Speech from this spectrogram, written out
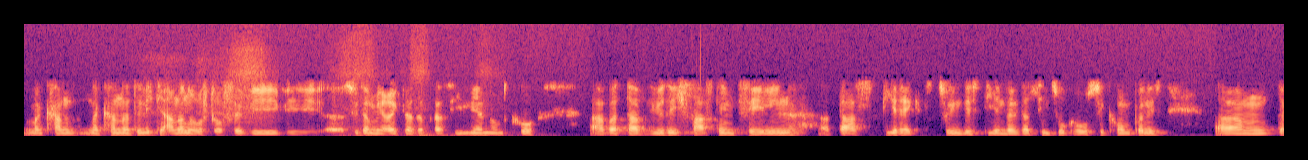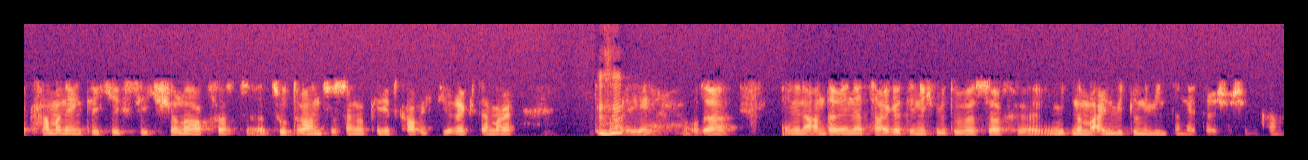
man kann man kann natürlich die anderen Rohstoffe wie wie äh, Südamerika, also Brasilien und Co. Aber da würde ich fast empfehlen, das direkt zu investieren, weil das sind so große Companies. Ähm, da kann man eigentlich sich schon auch fast äh, zutrauen zu sagen, okay, jetzt kaufe ich direkt einmal mhm. oder einen anderen Erzeuger, den ich mir durchaus auch äh, mit normalen Mitteln im Internet recherchieren kann.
